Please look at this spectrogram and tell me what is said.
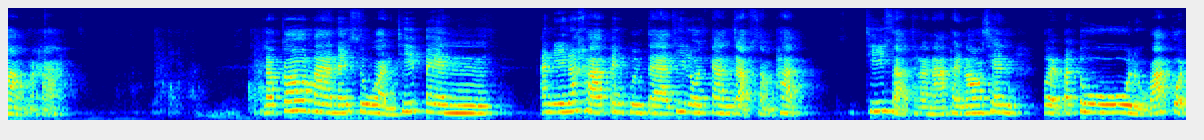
รั่งนะคะ แล้วก็มาในส่วนที่เป็นอันนี้นะคะเป็นกุญแจที่ลดการจับสัมผัสที่สาธารณะภายนอก เช่น เปิดประตูหรือว่ากด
